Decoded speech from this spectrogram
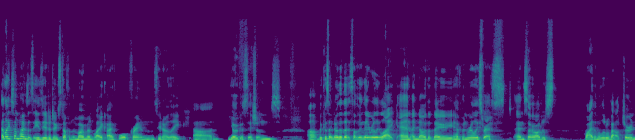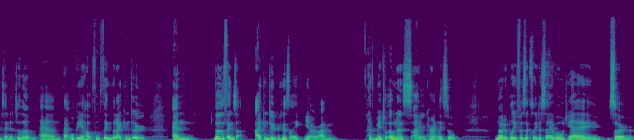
and like sometimes it's easier to do stuff in the moment. Like I've bought friends, you know, like uh, yoga sessions uh, because I know that that's something they really like, and I know that they have been really stressed, and so I'll just buy them a little voucher and send it to them, and that will be a helpful thing that I can do. And those are things I can do because, like, you know, I'm have a mental illness. I'm currently still notably physically disabled. Yay! So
